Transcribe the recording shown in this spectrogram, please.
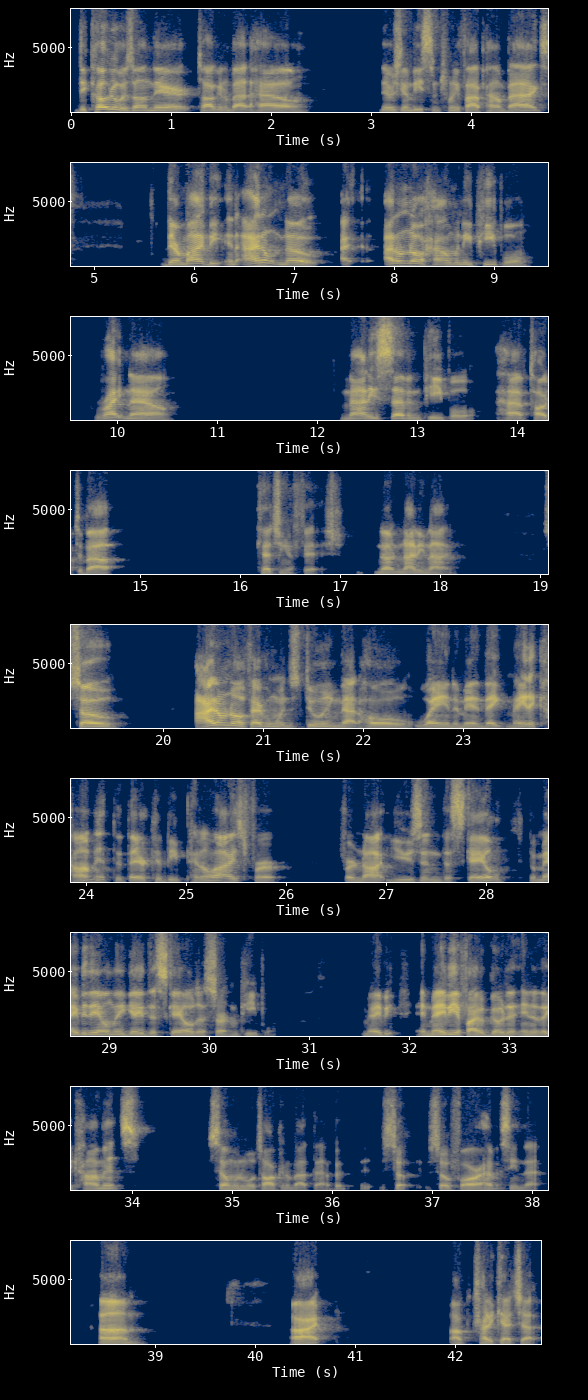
Dakota was on there talking about how there's going to be some 25 pound bags. There might be, and I don't know. I, I don't know how many people right now, 97 people have talked about catching a fish. No, 99. So I don't know if everyone's doing that whole weighing them in. They made a comment that there could be penalized for for not using the scale, but maybe they only gave the scale to certain people. Maybe and maybe if I go to the end of the comments, someone will talking about that. But uh, so so far, I haven't seen that. Um. All right, I'll try to catch up.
